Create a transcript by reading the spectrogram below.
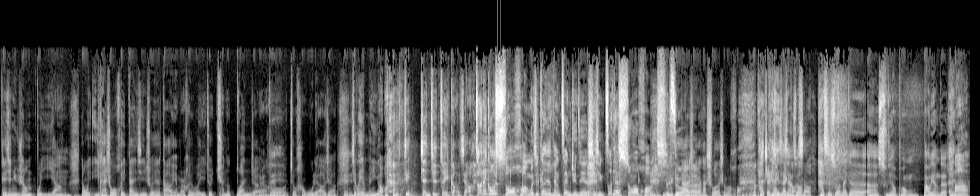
跟一些女生很不一样，嗯、我一开始我会担心说，一些大老爷们儿会不会就全都端着，然后就很无聊这样，结果也没有。这郑钧最搞笑，昨天跟我说谎，我就刚想讲郑钧这件事情，昨天说谎，气死我了。说他说了什么谎？他开始讲说，他是说那个呃苏有朋保养的、哎、啊，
